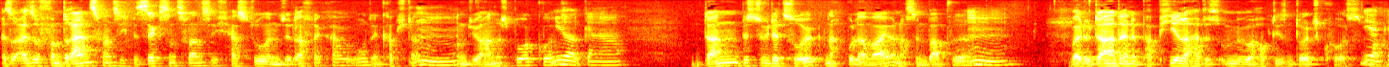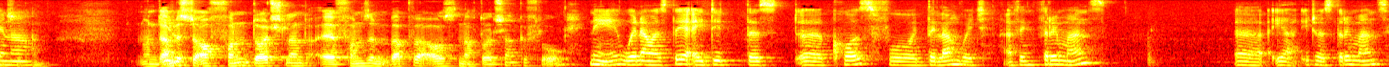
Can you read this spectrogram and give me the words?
Also, also von 23 bis 26 hast du in Südafrika gewohnt, in Kapstadt und Johannesburg kurz. Ja, genau. Dann bist du wieder zurück nach Bulawayo, nach Simbabwe, weil du da deine Papiere hattest, um überhaupt diesen Deutschkurs Ja, machen zu genau. können. Und dann bist du auch von Deutschland, äh, von Simbabwe aus nach Deutschland geflogen? Nee, when I was there, I did this uh, course for the language. I think three months. Uh, yeah, it was three months.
